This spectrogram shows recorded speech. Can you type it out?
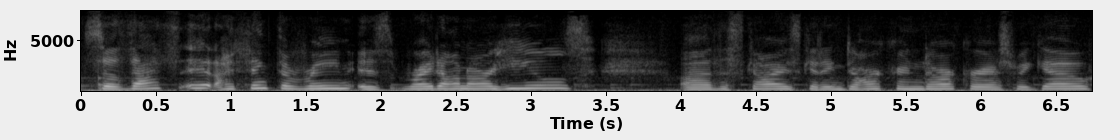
So that's it. I think the rain is right on our heels. Uh, the sky is getting darker and darker as we go.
